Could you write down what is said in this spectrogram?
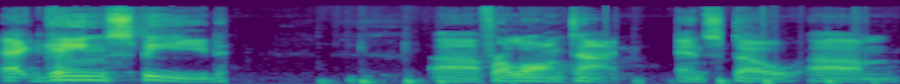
at game speed uh, for a long time. And so, um,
